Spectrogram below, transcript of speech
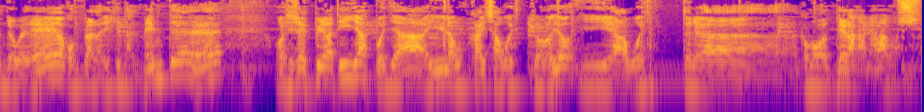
en DVD o comprarla digitalmente, ¿eh? O si sois piratillas, pues ya ahí la buscáis a vuestro rollo y a vuestra... como de la gana, vamos.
